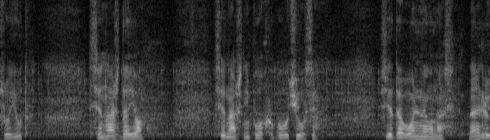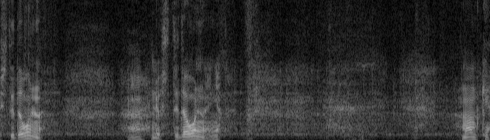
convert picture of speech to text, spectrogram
жуют. Сенаж даем. Сенаж неплохо получился. Все довольны у нас. Да, Люсь, ты довольна? А, Люсь, ты довольна, нет? Мамки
